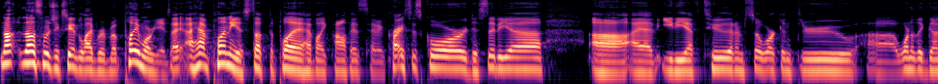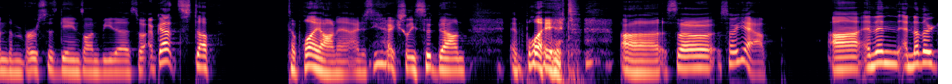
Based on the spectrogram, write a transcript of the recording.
not not so much expand the library, but play more games. I, I have plenty of stuff to play. I have like Final Fantasy VII Crisis Core, Dissidia. Uh, I have EDF 2 that I'm still working through. Uh, one of the Gundam Versus games on Vita. So I've got stuff to play on it. I just need to actually sit down and play it. Uh, so so yeah. Uh, and then another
